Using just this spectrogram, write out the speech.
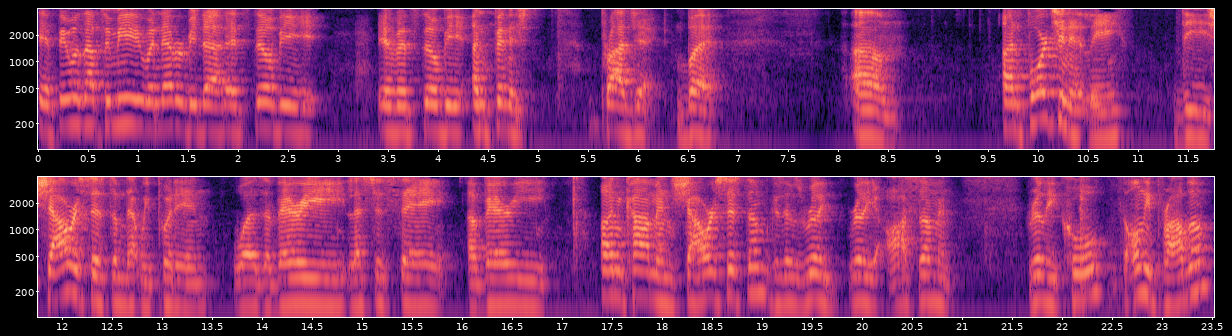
if it was up to me, it would never be done. It'd still be it still be unfinished project. But um, unfortunately, the shower system that we put in was a very, let's just say, a very uncommon shower system because it was really, really awesome and really cool. The only problem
